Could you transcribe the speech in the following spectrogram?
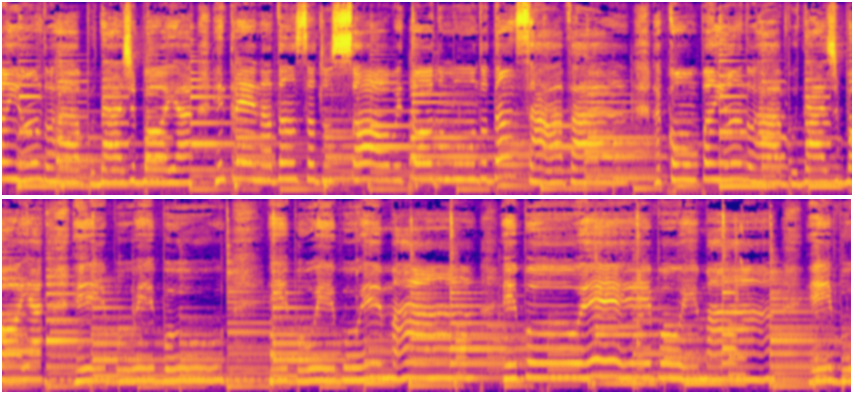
Acompanhando o rabo da jiboia. Entrei na dança do sol e todo mundo dançava, acompanhando o rabo da jiboia. Ebo, ebo, ebo, ebo, ema, ebo, ebo, ema, ebo,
